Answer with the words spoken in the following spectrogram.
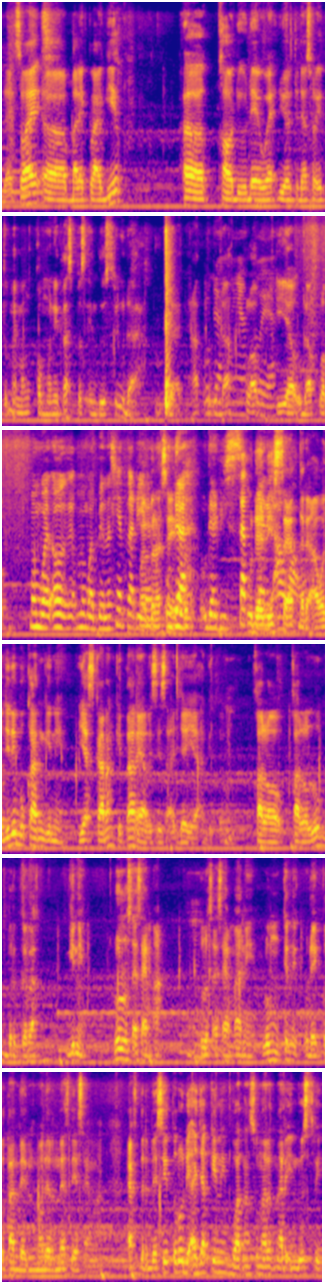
That's why eh, balik lagi eh, kalau di UDW di National itu memang komunitas plus industri udah udah nyatu Udah udah, menyatu klop. ya. iya udah klop. Membuat oh membuat balance-nya tadi ya. Balance-nya Udah itu. udah di set udah dari di set awal. dari awal. Jadi bukan gini ya sekarang kita realistis aja ya gitu. Kalau kalau lu bergerak gini lu lulus SMA lulus SMA nih lu mungkin udah ikutan dan modern dance di SMA after dance itu lu diajakin nih buat langsung nari nari industri.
